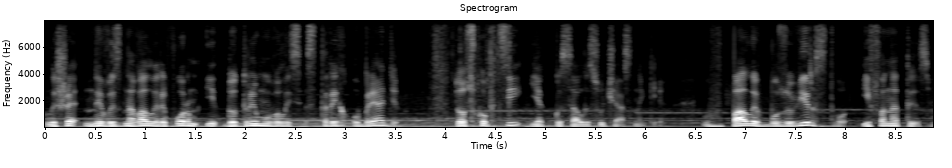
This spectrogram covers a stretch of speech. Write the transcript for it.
лише не визнавали реформ і дотримувались старих обрядів, то скопці, як писали сучасники, впали в бузовірство і фанатизм.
